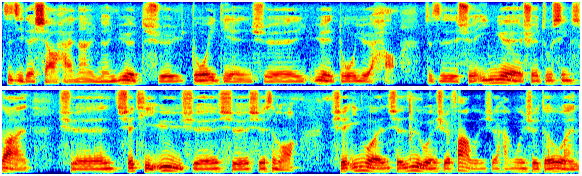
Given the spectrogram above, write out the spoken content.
自己的小孩呢能越学多一点，学越多越好，就是学音乐、学珠心算、学学体育、学学学什么，学英文、学日文、学法文、学韩文、学德文，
